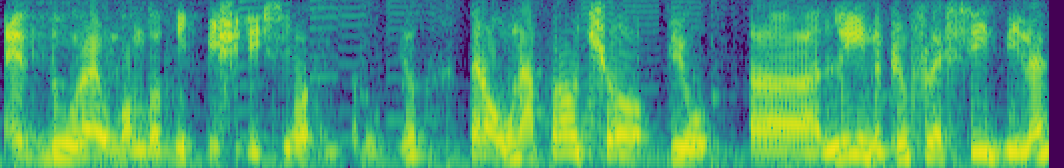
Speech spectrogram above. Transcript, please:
È duro, è un mondo difficilissimo, senza dubbio, però un approccio più lean, più flessibile,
